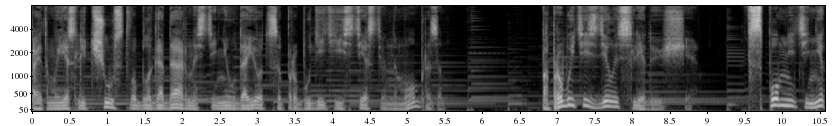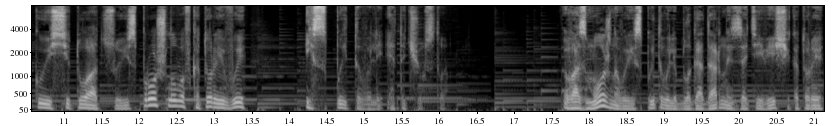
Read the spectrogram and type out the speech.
Поэтому если чувство благодарности не удается пробудить естественным образом, попробуйте сделать следующее. Вспомните некую ситуацию из прошлого, в которой вы испытывали это чувство. Возможно, вы испытывали благодарность за те вещи, которые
